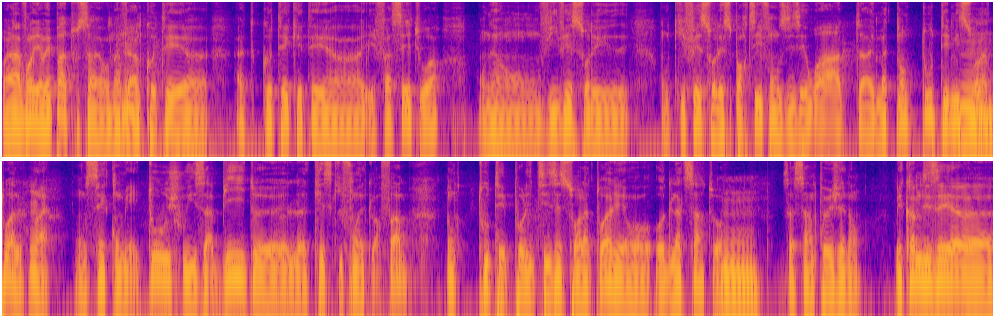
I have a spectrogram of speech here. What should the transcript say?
voilà, avant il y avait pas tout ça. On avait un côté, euh, un côté qui était euh, effacé, tu vois. On, est, on vivait sur les, on kiffait sur les sportifs. On se disait, waouh, et maintenant tout est mis sur la toile. Ouais. On sait combien ils touchent, où ils habitent, euh, qu'est-ce qu'ils font avec leurs femmes. Donc tout est politisé sur la toile et au- au-delà de ça, tu vois. Hmm. Ça, c'est un peu gênant. Mais comme disait euh,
